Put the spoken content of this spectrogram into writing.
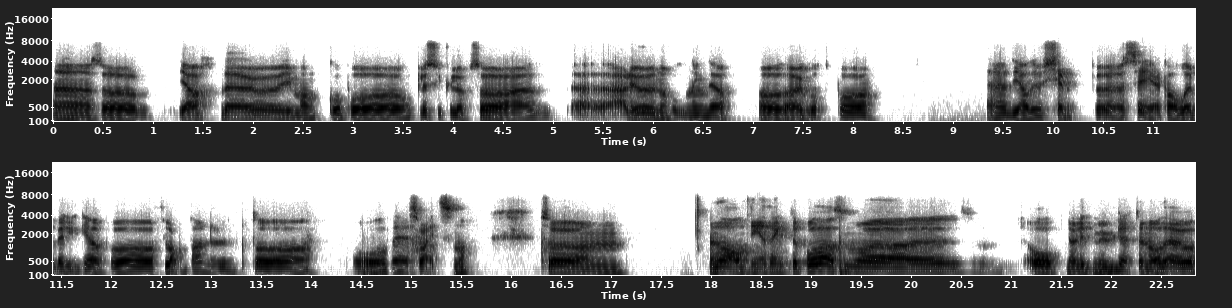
Eh, så ja, det er jo i manko på ordentlig sykkelløp, så er det jo underholdning, det òg. Og det har jo gått på De hadde jo kjempeseertall i Belgia på Flandern rundt og, og det Sveits nå. Så Men en annen ting jeg tenkte på, da, som, som åpner litt muligheter nå, det er jo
